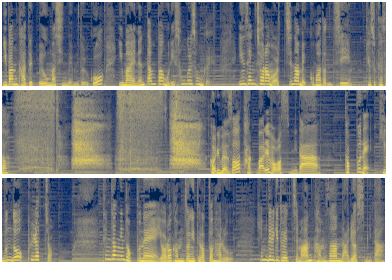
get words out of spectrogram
입안 가득 매운맛이 맴돌고 이마에는 땀방울이 송글송글. 인생처럼 어찌나 매콤하던지 계속해서 거리면서 닭발을 먹었습니다. 덕분에 기분도 풀렸죠. 팀장님 덕분에 여러 감정이 들었던 하루. 힘들기도 했지만 감사한 날이었습니다.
